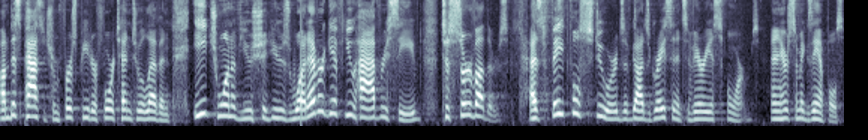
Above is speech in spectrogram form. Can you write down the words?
Um, this passage from 1 Peter 4 10 to 11 each one of you should use whatever gift you have received to serve others as faithful stewards of God's grace in its various forms. And here's some examples.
